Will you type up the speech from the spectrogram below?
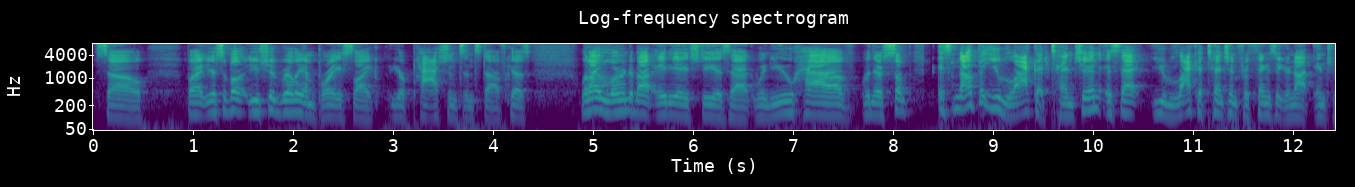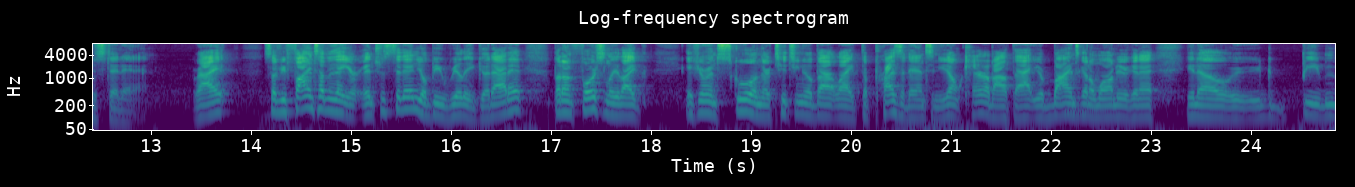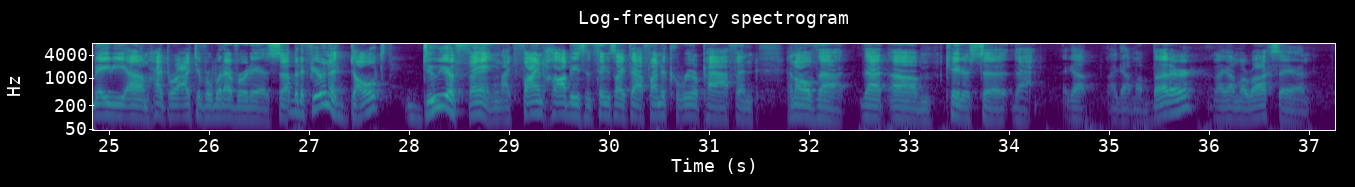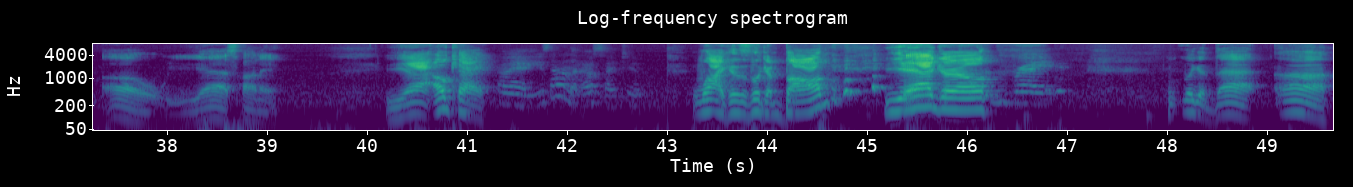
So, but you're supposed, you should really embrace like your passions and stuff because what I learned about ADHD is that when you have, when there's some, it's not that you lack attention, it's that you lack attention for things that you're not interested in, right? So if you find something that you're interested in, you'll be really good at it. But unfortunately, like if you're in school and they're teaching you about like the presidents and you don't care about that, your mind's gonna wander, you're gonna, you know, be maybe um, hyperactive or whatever it is. So, but if you're an adult, do your thing, like find hobbies and things like that, find a career path and, and all of that, that um, caters to that. I got, I got my butter and I got my Roxanne. Oh, yes, honey. Yeah, okay. Oh yeah, use that on the outside too. Why? Because it's looking bomb? yeah, girl. It's bright. Look at that. Uh,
